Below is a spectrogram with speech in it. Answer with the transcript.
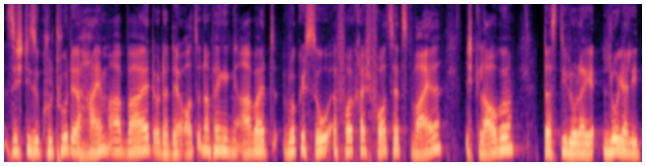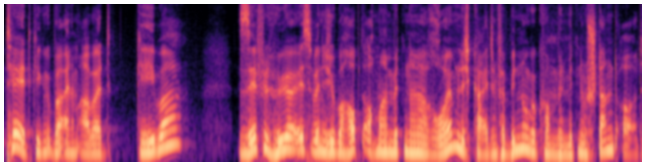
sich diese Kultur der Heimarbeit oder der ortsunabhängigen Arbeit wirklich so erfolgreich fortsetzt, weil ich glaube, dass die Loyalität gegenüber einem Arbeitgeber sehr viel höher ist, wenn ich überhaupt auch mal mit einer Räumlichkeit in Verbindung gekommen bin, mit einem Standort.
